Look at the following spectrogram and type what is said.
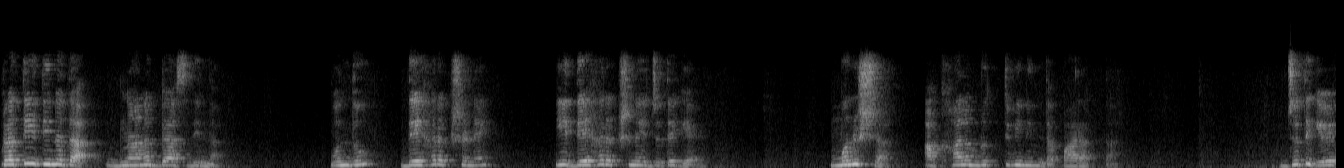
ಪ್ರತಿದಿನದ ಜ್ಞಾನಾಭ್ಯಾಸದಿಂದ ಒಂದು ದೇಹ ರಕ್ಷಣೆ, ಈ ದೇಹ ರಕ್ಷಣೆಯ ಜೊತೆಗೆ ಮನುಷ್ಯ ಅಕಾಲ ಮೃತ್ಯುವಿನಿಂದ ಪಾರಾಗ್ತಾನೆ. ಜೊತೆಗೆ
